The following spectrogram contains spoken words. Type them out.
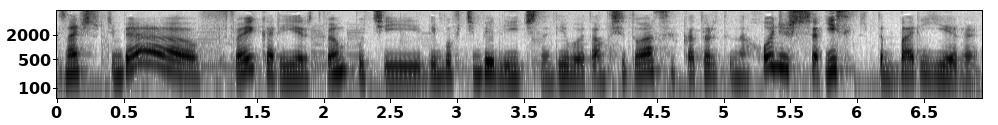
значит, у тебя в твоей карьере, в твоем пути, либо в тебе лично, либо там в ситуации, в которой ты находишься, есть какие-то барьеры,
